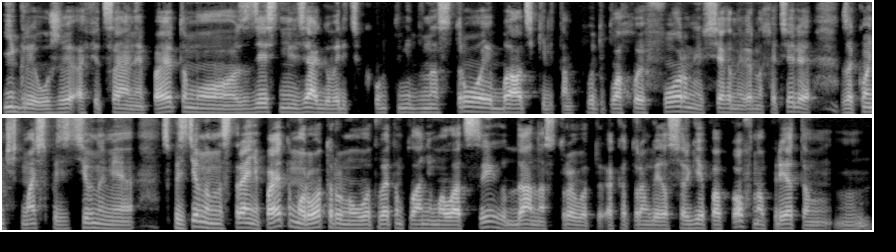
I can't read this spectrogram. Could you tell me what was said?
игры уже официальные. Поэтому здесь нельзя говорить о каком-то недонастрое Балтики или там какой-то плохой форме. Все, наверное, хотели закончить матч с, позитивными, с позитивным настроением. Поэтому Ротору, ну вот в этом плане молодцы. Да, настрой, вот, о котором говорил Сергей Попов, но при этом...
